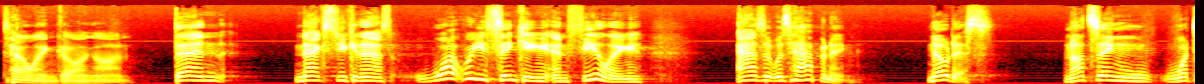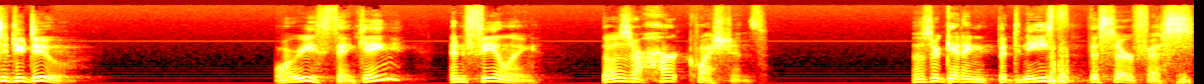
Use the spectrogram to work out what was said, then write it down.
telling going on. Then, next, you can ask, what were you thinking and feeling as it was happening? Notice, I'm not saying, what did you do? What were you thinking and feeling? Those are heart questions. Those are getting beneath the surface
